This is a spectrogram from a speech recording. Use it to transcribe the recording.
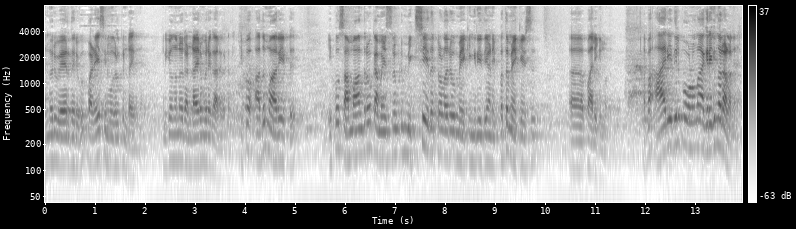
എന്നൊരു വേർതിരിവ് പഴയ സിനിമകൾക്ക് ഉണ്ടായിരുന്നു. എനിക്ക് തോന്നുന്നു രണ്ടായിരം വരെ കാലഘട്ടത്തിൽ. ഇപ്പോൾ അത് മാറിയിട്ട് ഇപ്പോൾ സമാന്തരവും കമേഴ്ഷ്യലും കൂടി മിക്സ് ചെയ്തിട്ടുള്ള ഒരു മേക്കിംഗ് രീതിയാണ് ഇപ്പോഴത്തെ മേക്കേഴ്സ് പാലിക്കുന്നത്. അപ്പോൾ ആ രീതിയിൽ പോകണമെന്ന് ആഗ്രഹിക്കുന്ന ഒരാളാണ് ഞാൻ.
